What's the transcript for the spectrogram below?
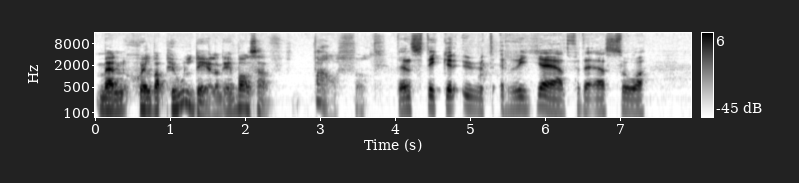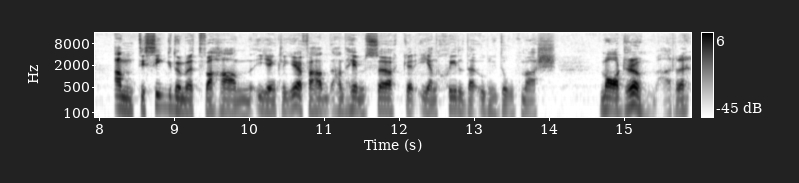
Men själva pooldelen, är bara så här, varför? Den sticker ut rejält för det är så antisignumet vad han egentligen gör. För han, han hemsöker enskilda ungdomars mardrömmar.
